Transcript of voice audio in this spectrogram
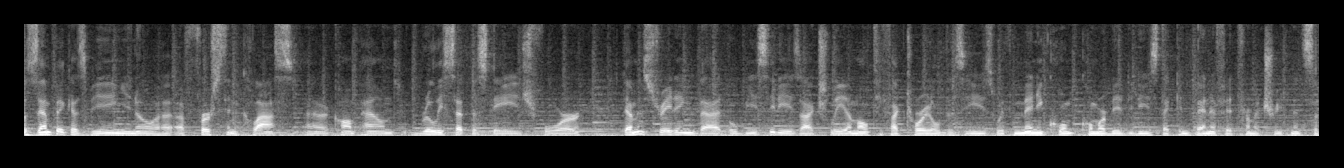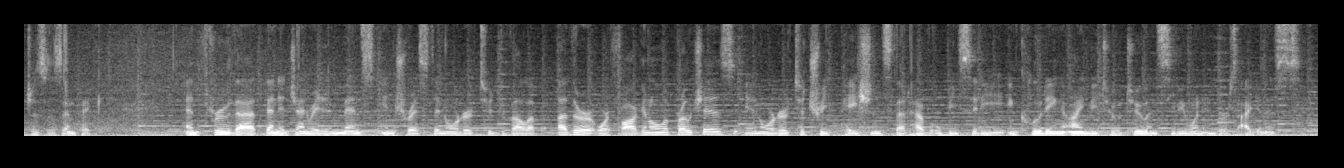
Ozempic as being, you know, a, a first-in-class uh, compound really set the stage for demonstrating that obesity is actually a multifactorial disease with many com comorbidities that can benefit from a treatment such as Ozempic. And through that, then it generated immense interest in order to develop other orthogonal approaches in order to treat patients that have obesity, including INV202 and CB1 inverse agonists.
